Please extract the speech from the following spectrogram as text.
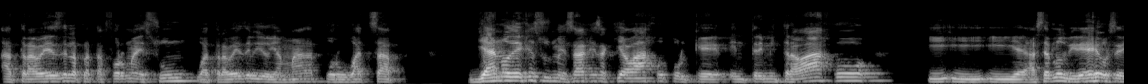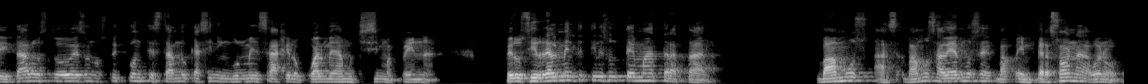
a través de la plataforma de Zoom o a través de videollamada por WhatsApp. Ya no dejen sus mensajes aquí abajo porque entre mi trabajo y, y, hacer los videos, editarlos, todo eso, no estoy contestando casi ningún mensaje, lo cual me da muchísima pena. Pero si realmente tienes un tema a tratar, vamos a, vamos a vernos en, persona, bueno,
